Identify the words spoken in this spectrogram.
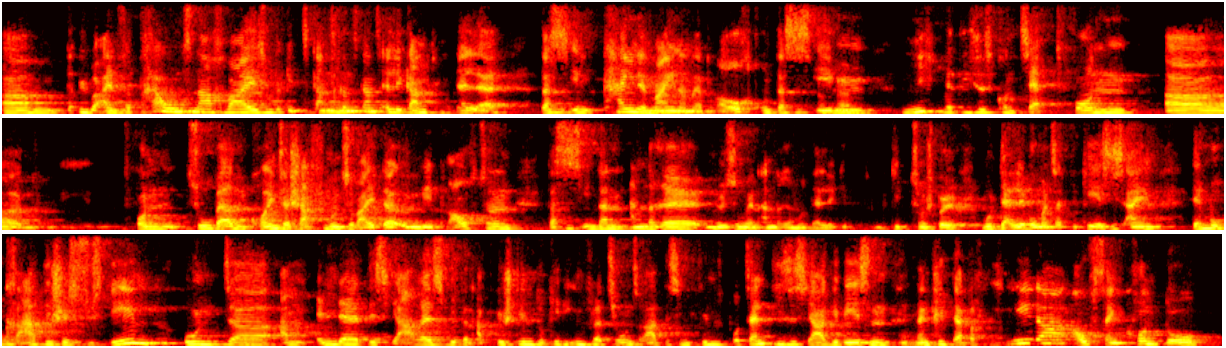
ähm, über einen Vertrauensnachweis. Und da gibt es ganz, ganz, ganz elegante Modelle, dass es eben keine Miner mehr braucht und dass es eben okay. nicht mehr dieses Konzept von äh, von so werden Coins erschaffen und so weiter irgendwie braucht, sondern dass es eben dann andere Lösungen, andere Modelle gibt. Es gibt zum Beispiel Modelle, wo man sagt, okay, es ist ein demokratisches System und äh, am Ende des Jahres wird dann abgestimmt, okay, die Inflationsrate sind fünf Prozent dieses Jahr gewesen, mhm. dann kriegt einfach jeder auf sein Konto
